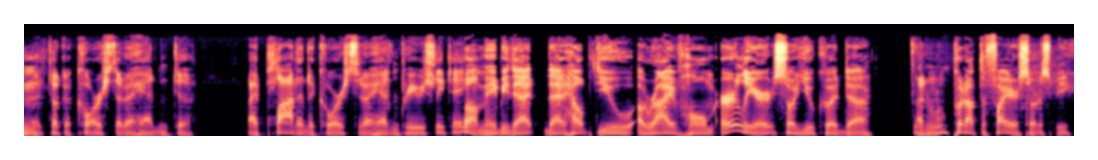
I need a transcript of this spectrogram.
Hmm. I took a course that I hadn't uh, I plotted a course that I hadn't previously taken. Well, maybe that that helped you arrive home earlier, so you could uh, I don't know. put out the fire, so to speak.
